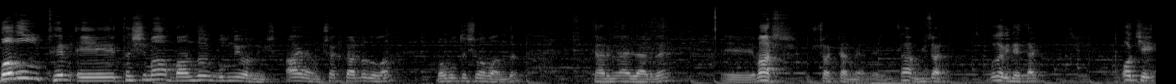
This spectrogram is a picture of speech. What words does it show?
bavul tem, e, taşıma bandı bulunuyor demiş. Aynen uçaklarda dolan bavul taşıma bandı. Terminallerde e, var. Uçak terminallerinde. Tamam güzel. Bu da bir detay. Okey.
